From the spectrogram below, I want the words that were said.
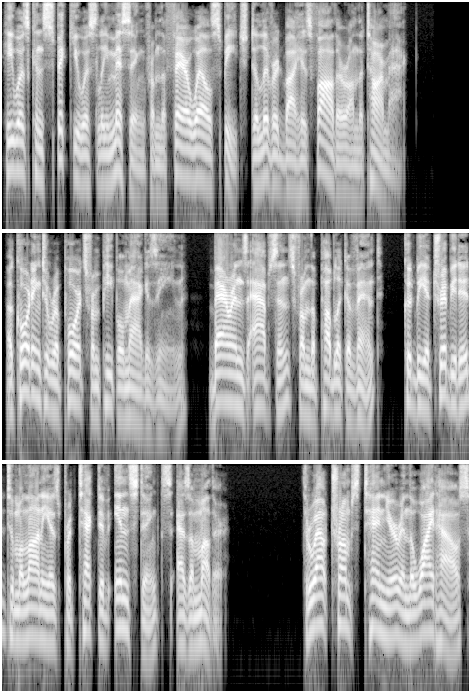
he was conspicuously missing from the farewell speech delivered by his father on the tarmac. According to reports from People magazine, Barron's absence from the public event could be attributed to Melania's protective instincts as a mother. Throughout Trump's tenure in the White House,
